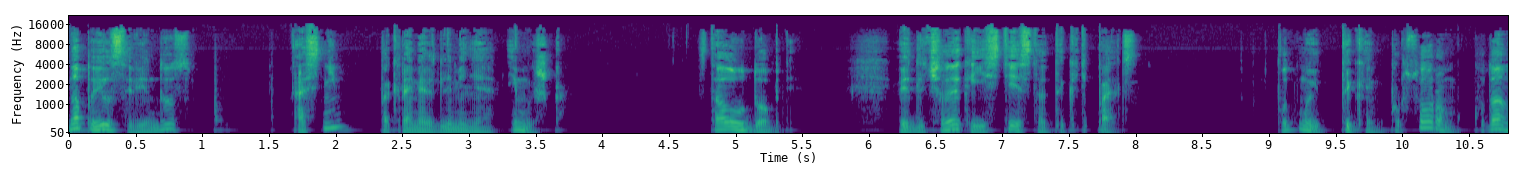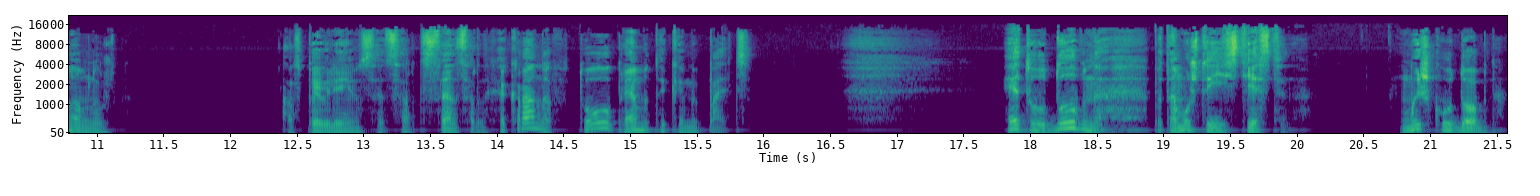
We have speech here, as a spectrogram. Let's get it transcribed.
Но появился Windows, а с ним, по крайней мере для меня, и мышка. Стало удобнее. Ведь для человека естественно тыкать пальцем. Вот мы тыкаем курсором, куда нам нужно а с появлением сенсорных экранов, то прямо тыкаем и пальцем. Это удобно, потому что естественно. Мышка удобна.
